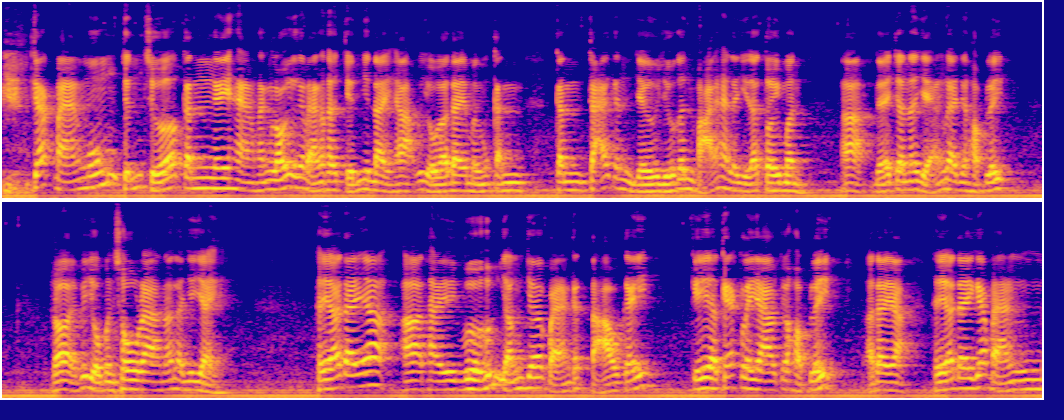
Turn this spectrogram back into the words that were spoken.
Các bạn muốn chỉnh sửa canh ngay hàng thẳng lối các bạn có thể chỉnh như này ha. Ví dụ ở đây mình muốn canh canh trái canh dự giữa canh phải hay là gì đó tùy mình. À, để cho nó giãn ra cho hợp lý. Rồi ví dụ mình show ra nó là như vậy thì ở đây á à, thầy vừa hướng dẫn cho các bạn cách tạo cái cái à, các layout cho hợp lý. Ở đây à thì ở đây các bạn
